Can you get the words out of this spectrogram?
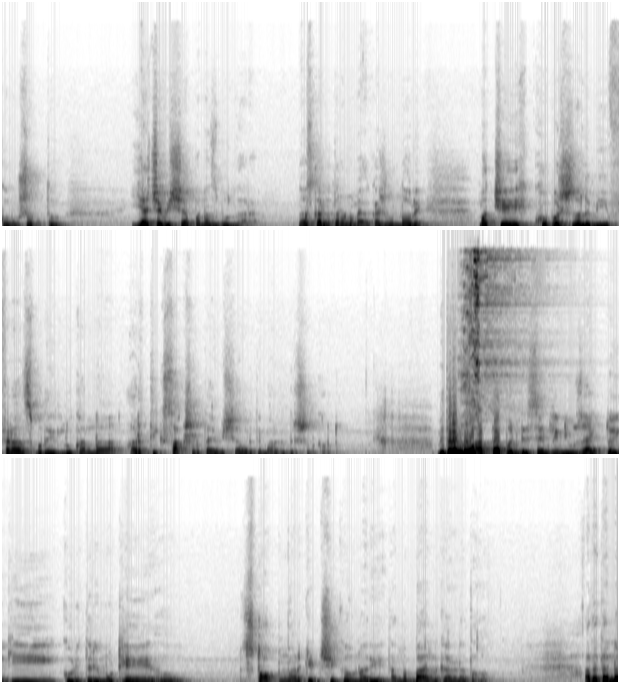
करू शकतं याच्याविषयी आपण आज बोलणार आहे नमस्कार मित्रांनो मी आकाश गुंदावले मागचे खूप वर्ष झालं मी फायनान्समध्ये लोकांना आर्थिक साक्षरता या विषयावरती मार्गदर्शन करतो मित्रांनो आत्ता आपण रिसेंटली न्यूज ऐकतोय की कोणीतरी मोठे स्टॉक मार्केट शिकवणारे त्यांना बॅन करण्यात आलं. आता त्यांना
